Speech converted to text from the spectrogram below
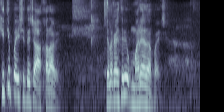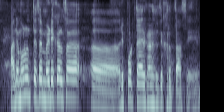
किती पैसे त्याचे आकारावे याला काहीतरी मर्यादा पाहिजे. आणि म्हणून त्याचा मेडिकलचा रिपोर्ट तयार करण्यासाठी खर्च असेल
